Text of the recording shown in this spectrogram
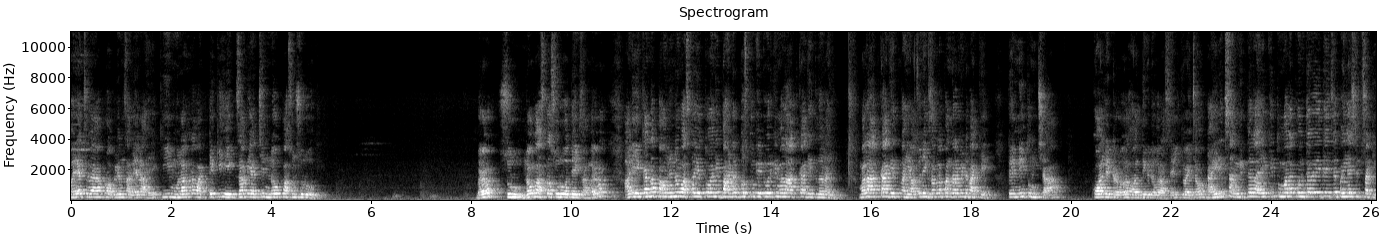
बऱ्याच वेळा प्रॉब्लेम झालेला आहे की मुलांना वाटते की एक्झाम याची नऊ पासून सुरू होती. बरोबर? सुरू. नऊ वाजता सुरू होते एक्झाम बरोबर? आणि एखादा पावणे नऊ वाजता येतो आणि भांडत बसतो गेटवर की मला आत का घेतलं नाही? मला आत का घेत नाही? अजून एक्झामला पंधरा मिनिट बाकी आहे त्यांनी तुमच्या कॉल लेटरवर हॉल तिकीटवर असेल किंवा याच्यावर डायरेक्ट सांगितलेलं आहे की तुम्हाला कोणत्या वेळी द्यायचंय पहिल्या शिफ्टसाठी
